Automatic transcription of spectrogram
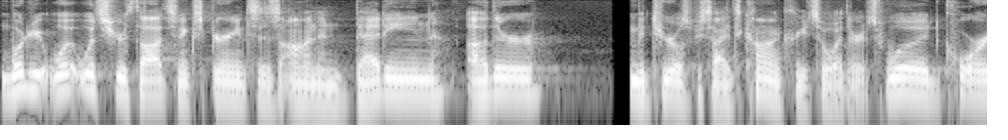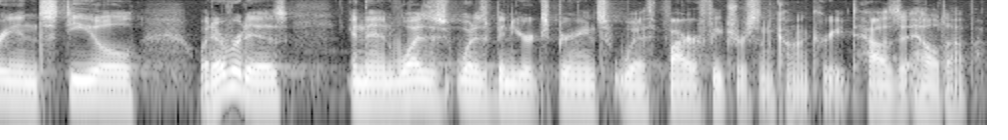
What, are, what what's your thoughts and experiences on embedding other materials besides concrete? So whether it's wood, Corian, steel, whatever it is, and then what is what has been your experience with fire features in concrete? How has it held up?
